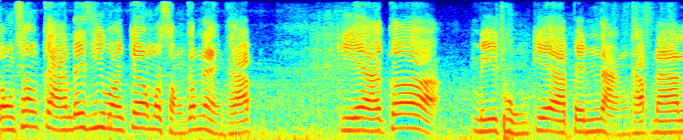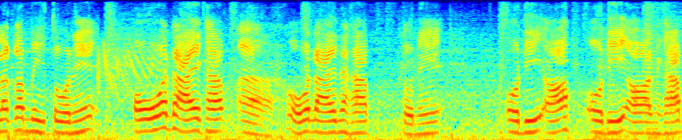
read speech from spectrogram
ตรงช่องกลางได้ที่วางแก้วมา 2ตำแหน่งครับ เกียร์ก็มีถุงเกียร์เป็นหนังครับนะ แล้วก็มีตัวนี้โอเวอร์ไดครับ อ่า โอเวอร์ไดนะครับ ตัวนี้ OD off OD on ครับ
